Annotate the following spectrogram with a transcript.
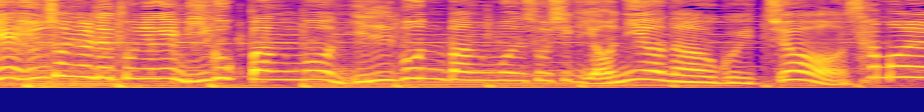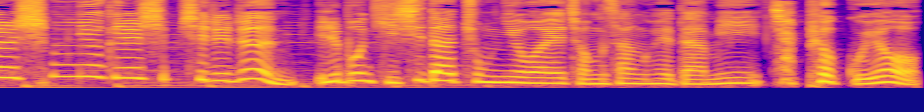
예, 윤석열 대통령의 미국 방문, 일본 방문 소식 연이어 나오고 있죠. 3월 16일, 17일은 일본 기시다 총리와의 정상회담이 잡혔고요.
